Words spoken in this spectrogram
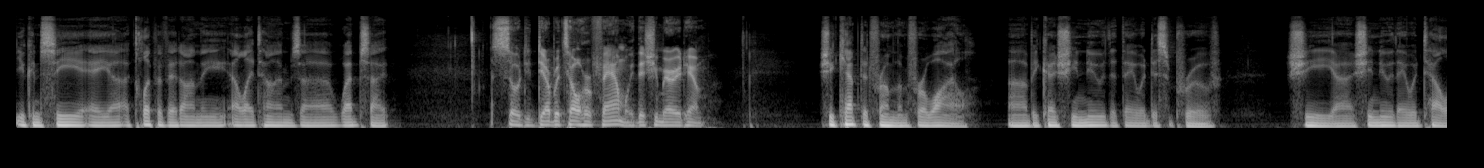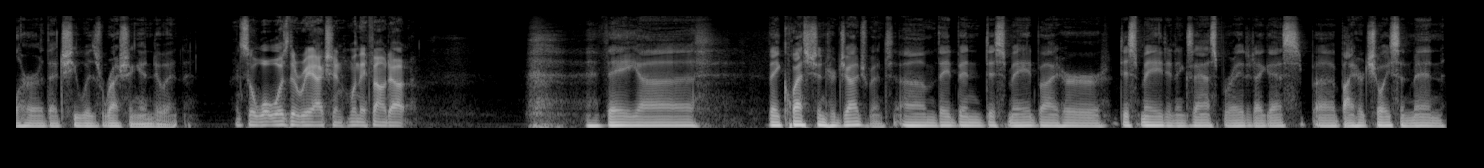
you can see a, a clip of it on the LA Times uh, website. So did Deborah tell her family that she married him? She kept it from them for a while uh, because she knew that they would disapprove. She uh, she knew they would tell her that she was rushing into it. And so what was the reaction when they found out? They uh, they questioned her judgment. Um, they'd been dismayed by her, dismayed and exasperated, I guess, uh, by her choice in men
